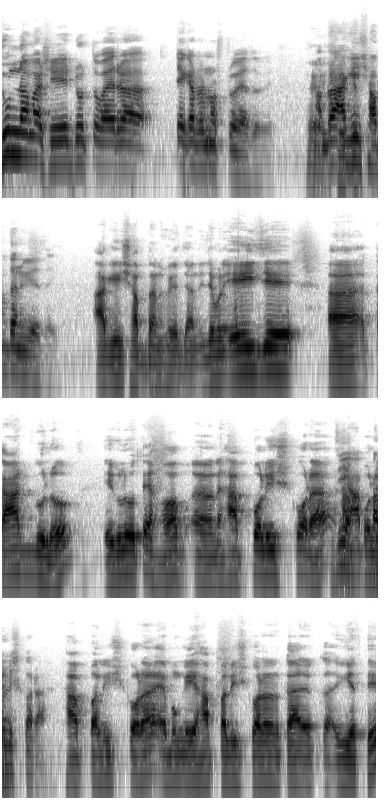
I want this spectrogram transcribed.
দুর্নাম আসে ডোর তো বাইরা টাকাটা নষ্ট হয়ে যাবে। হ্যাঁ, আমরা। আগেই সাবধান হয়ে যাই। আগেই সাবধান হয়ে যান। যেমন এই যে কাঠগুলো এগুলোতে হাফ হাফ পলিশ করা হাফ পালিশ করা। হাফ পালিশ করা এবং এই হাফ পালিশ করার ইয়েতে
